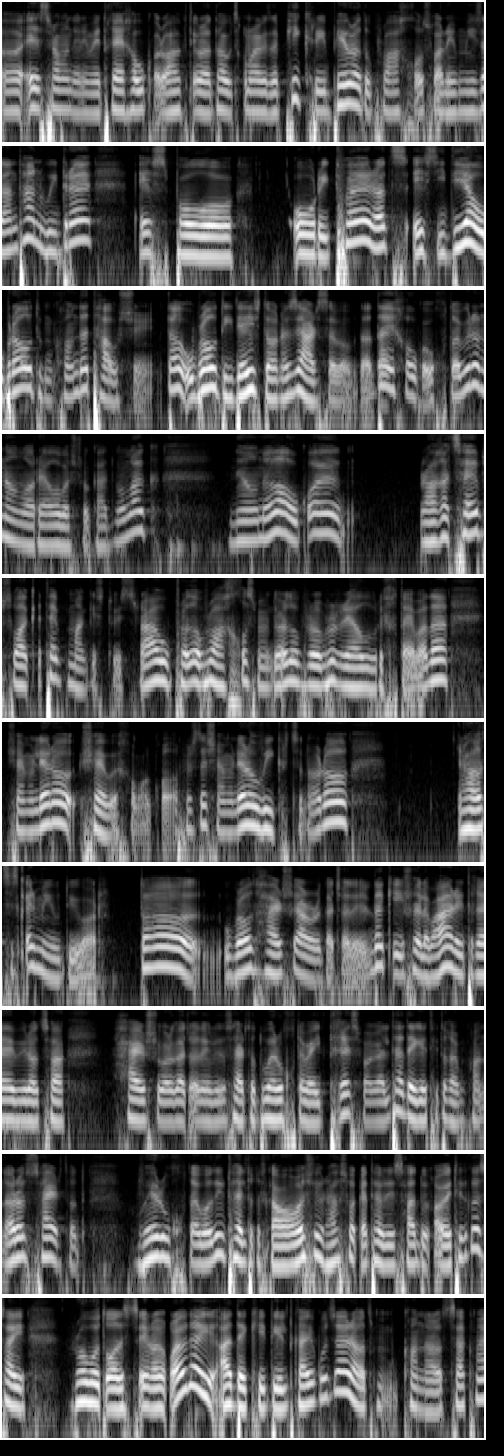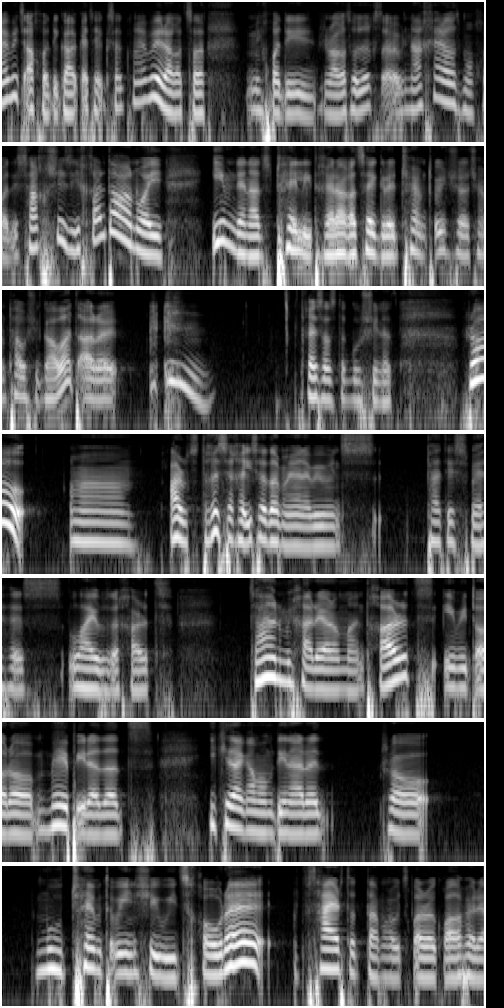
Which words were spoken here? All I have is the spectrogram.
ეს რამოდენიმე დღე ხა უკვე რა აქტიურად დავიწყე მაგაზე ფიქრი, ბევრად უფრო ახლოს ვარ იმ მიზანთან, ვიდრე ეს ბოლო ორი თვე, რაც ეს იდეა უბრალოდ მქონდა თავში და უბრალოდ იდეის დონეზე არსებობდა და ეხა უკვე ხვდები რომ ნელ-ნელა რეალობაში რო გადმომაგ, ნელ-ნელა უკვე რაღაცებს ვაკეთებ მაგისტვის რა, უფრო და უფრო ახლოს მემდორა და უფრო უფრო რეალური ხდება და შემიძლია რომ შევეხო მაგ ყველაფერს და შემიძლია რომ ვიგრძნო, რომ რაღაცისკენ მივდივარ და უბრალოდ ჰაერში არ ვარ გაჭედილი და კი შეიძლება არის დღეები, როცა ჰაერში ვარ გაჭედილი და საერთოდ ვერ უხდება აი დღეს მაგალითად ეგეთი დღე მქონდა, რომ საერთოდ ვერ უხდებოდი მთელი დღის განმავლობაში რას ვაკეთებდი, სად ვიყავი თითქოს აი რობოტოდეს წინ რო იყავ და აი ადექი დილით გაიგუძა რაღაც მქონდა რაღაც საქმეები, წახვედი გააკეთე საქმეები, რაღაცა მიხვედი რაღაც ოჯახის წევრები ნახე, რაღაც მოხვედი სახში, ზიხარ და ანუ აი იმდენად მთელი დღე რაღაც ეგრე ჩემ ტვინში და ჩემ თავში გავატარე დღესაც და გუშინაც. რომ არ ვიცი დღეს ახლა ის ადამიანები ვინც ფათის მეთეს ლაივზე ხართ ძალიან მიხარია რომ მან თხართ, იმიტომ რომ მე პირადად იქიდან გამომდინარე რომ მუ ჩემ ტვინში ვიცხოვრე, საერთოდ დამავიწყდა რომ ყველაფერი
